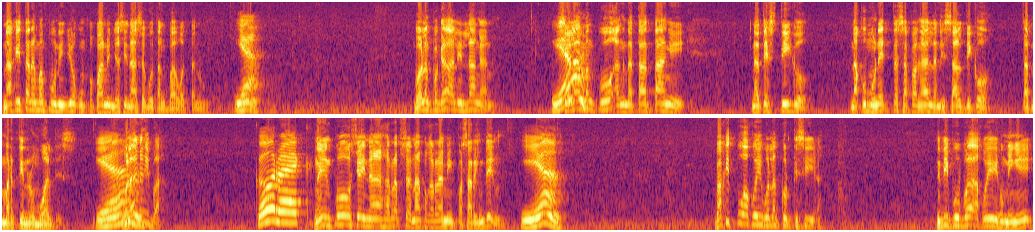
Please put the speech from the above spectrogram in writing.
Nakita naman po ninyo kung paano niya sinasagot ang bawat tanong. Yeah. Walang pag-aalinlangan. Yeah. Siya lamang po ang natatangi na testigo na kumonekta sa pangalan ni Saldico at Martin Romualdez. Yeah. Wala nang iba. Correct. Ngayon po siya ay naharap sa napakaraming pasaring din. Yeah. Bakit po ako'y walang kortesiya? Hindi po ba ako'y humingi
